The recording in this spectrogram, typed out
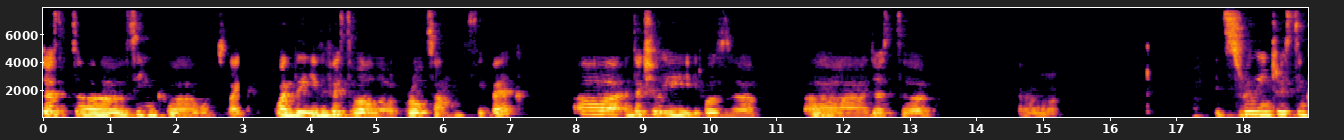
just seeing what like when the EV festival wrote some feedback, uh, and actually it was uh, uh, just uh, it's really interesting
